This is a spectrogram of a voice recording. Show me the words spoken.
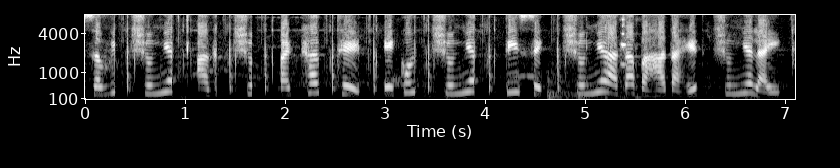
सव्वीस शून्य आठ शू- अठरा थेट एकूण शून्य तीस शून्य आता पाहत आहेत शून्य लाईक.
